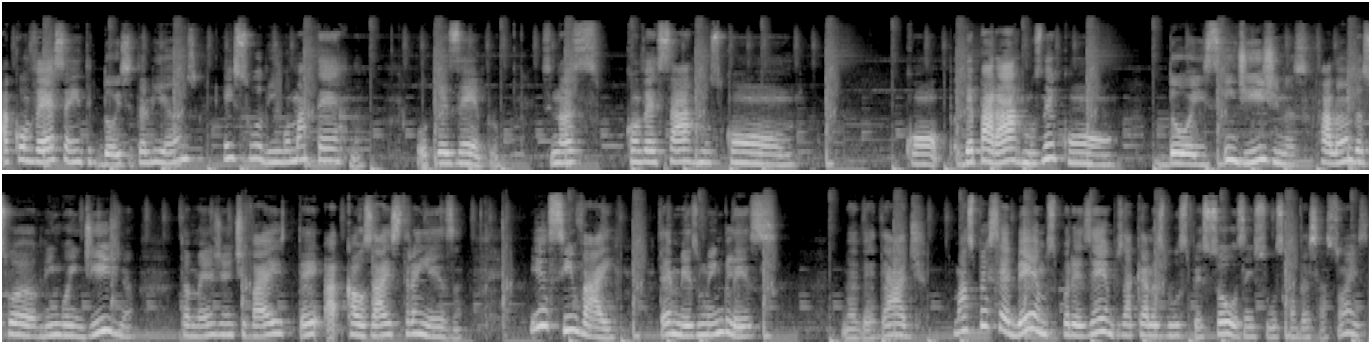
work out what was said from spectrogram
a conversa entre dois italianos em sua língua materna. Outro exemplo, se nós conversarmos com com, depararmos né, com dois indígenas falando a sua língua indígena, também a gente vai ter, causar estranheza. E assim vai, até mesmo em inglês, não é verdade? Mas percebemos, por exemplo, aquelas duas pessoas em suas conversações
